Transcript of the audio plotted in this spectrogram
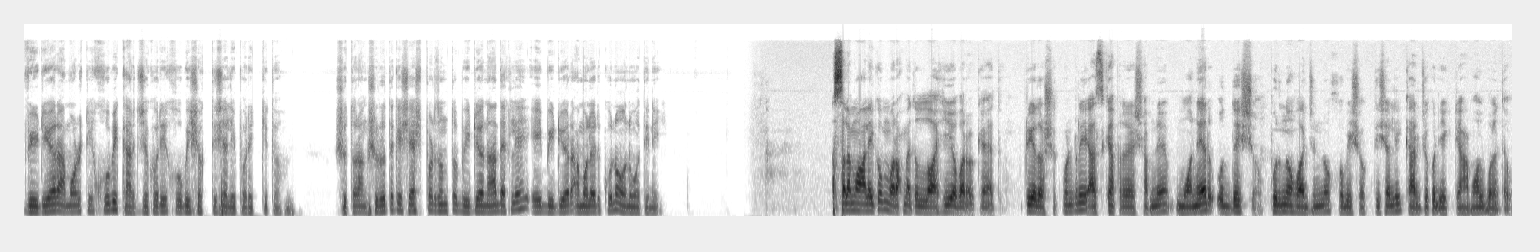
ভিডিওর আমলটি খুবই কার্যকরী, খুবই শক্তিশালী, পরীক্ষিত। সুতরাং শুরু থেকে শেষ পর্যন্ত ভিডিও না দেখলে এই ভিডিওর আমলের কোনো অনুমতি নেই। আসসালামু আলাইকুম রহমতুল্লাহি ওবরাকাত প্রিয় দর্শক মন্ডলী আজকে আপনাদের সামনে মনের উদ্দেশ্য পূর্ণ হওয়ার জন্য খুবই শক্তিশালী, কার্যকরী একটি আমল বলে দেব,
